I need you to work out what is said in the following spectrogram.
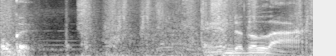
Okay. End of the line.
